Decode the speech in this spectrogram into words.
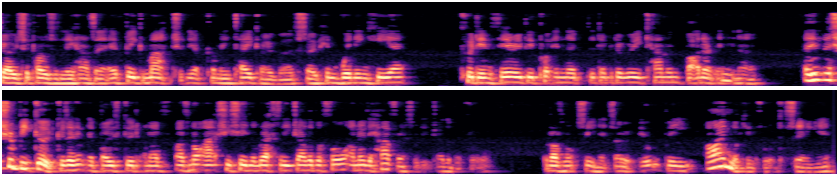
Joe supposedly has a, a big match at the upcoming takeover, so him winning here could in theory be put in the, the WWE canon, but I don't really know. I think this should be good because I think they're both good, and I've I've not actually seen them wrestle each other before. I know they have wrestled each other before, but I've not seen it, so it will be. I'm looking forward to seeing it,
